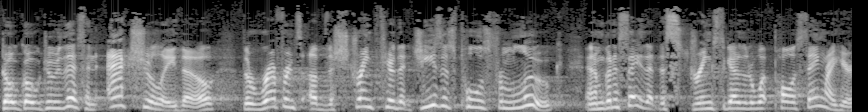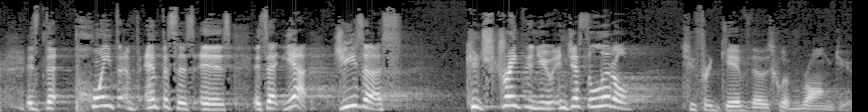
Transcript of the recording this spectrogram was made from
go, go do this. And actually, though, the reference of the strength here that Jesus pulls from Luke, and I'm going to say that this strings together to what Paul is saying right here, is the point of emphasis is, is that, yeah, Jesus can strengthen you in just a little to forgive those who have wronged you.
